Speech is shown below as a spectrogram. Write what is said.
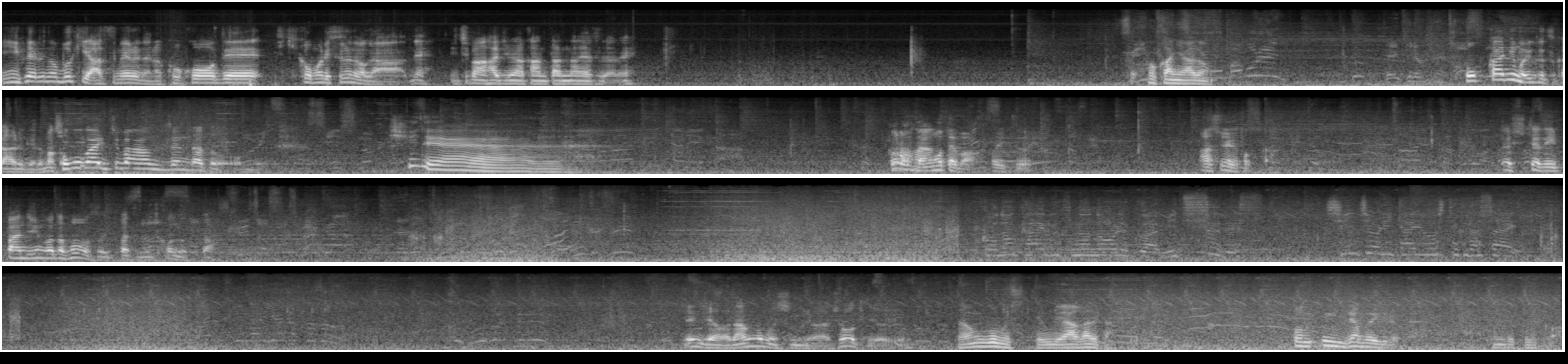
インフェルの武器集めるなら、ここで引きこもりするのがね、一番初めは簡単なやつだね。他にあるん他にもいくつかあるけど、まあ、ここが一番安全だと思う。きれいトラさん？持てばそいつあ主役取ったよし、とりあえず一般人ごとフォース一発ぶち込んどくか。未知数です。慎重に対応してください。レンジャーはダンゴムシには超強いよ。ダンゴムシって上上がれた。っとんうんジャンプできる。け飛んでくるか。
